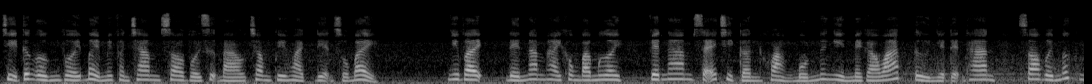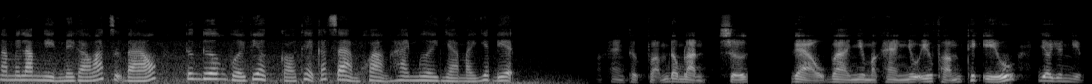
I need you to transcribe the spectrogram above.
chỉ tương ứng với 70% so với dự báo trong quy hoạch điện số 7. Như vậy, đến năm 2030, Việt Nam sẽ chỉ cần khoảng 40.000 MW từ nhiệt điện than so với mức 55.000 MW dự báo, tương đương với việc có thể cắt giảm khoảng 20 nhà máy nhiệt điện. Mặt hàng thực phẩm đông lạnh, sữa, gạo và nhiều mặt hàng nhu yếu phẩm thiết yếu do doanh nghiệp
